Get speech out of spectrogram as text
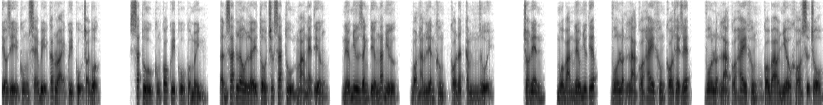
tiểu gì cũng sẽ bị các loại quy củ trói buộc. Sát thủ cũng có quy củ của mình, ẩn sát lâu lấy tổ chức sát thủ mà nghe tiếng, nếu như danh tiếng nát nhử bọn hắn liền không có đất cắm rủi. Cho nên, mua bán nếu như tiếp, vô luận là có hay không có thể giết, vô luận là có hay không có bao nhiêu khó xử chỗ.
